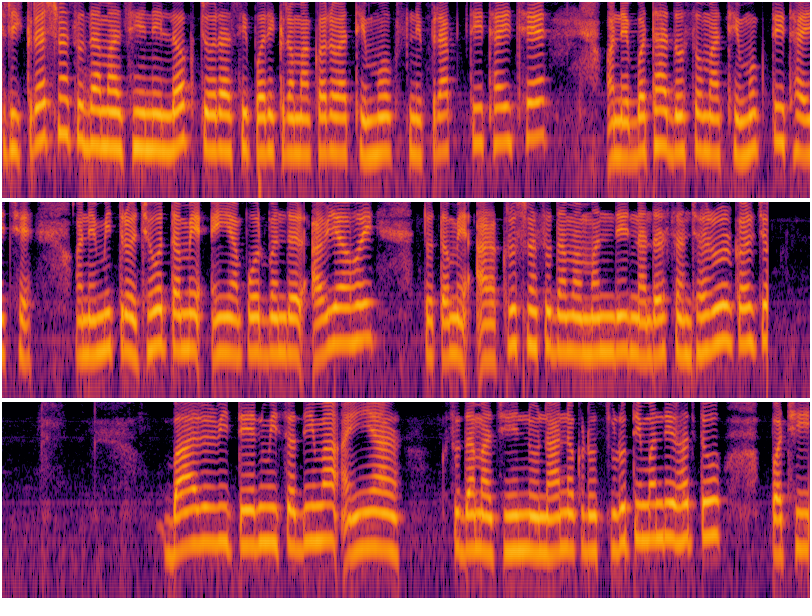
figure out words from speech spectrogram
શ્રી કૃષ્ણ સુદામાજીની લખ ચોરાસી પરિક્રમા કરવાથી મોક્ષની પ્રાપ્તિ થાય છે અને બધા દોષોમાંથી મુક્તિ થાય છે. અને મિત્રો, જો તમે અહીંયા પોરબંદર આવ્યા હોય, તો તમે આ કૃષ્ણ સુદામા મંદિરના દર્શન જરૂર કરજો. બારમી તેરમી સદીમાં અહીંયા સુદામાજીનું નાનકડું સ્મૃતિ મંદિર હતું. પછી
